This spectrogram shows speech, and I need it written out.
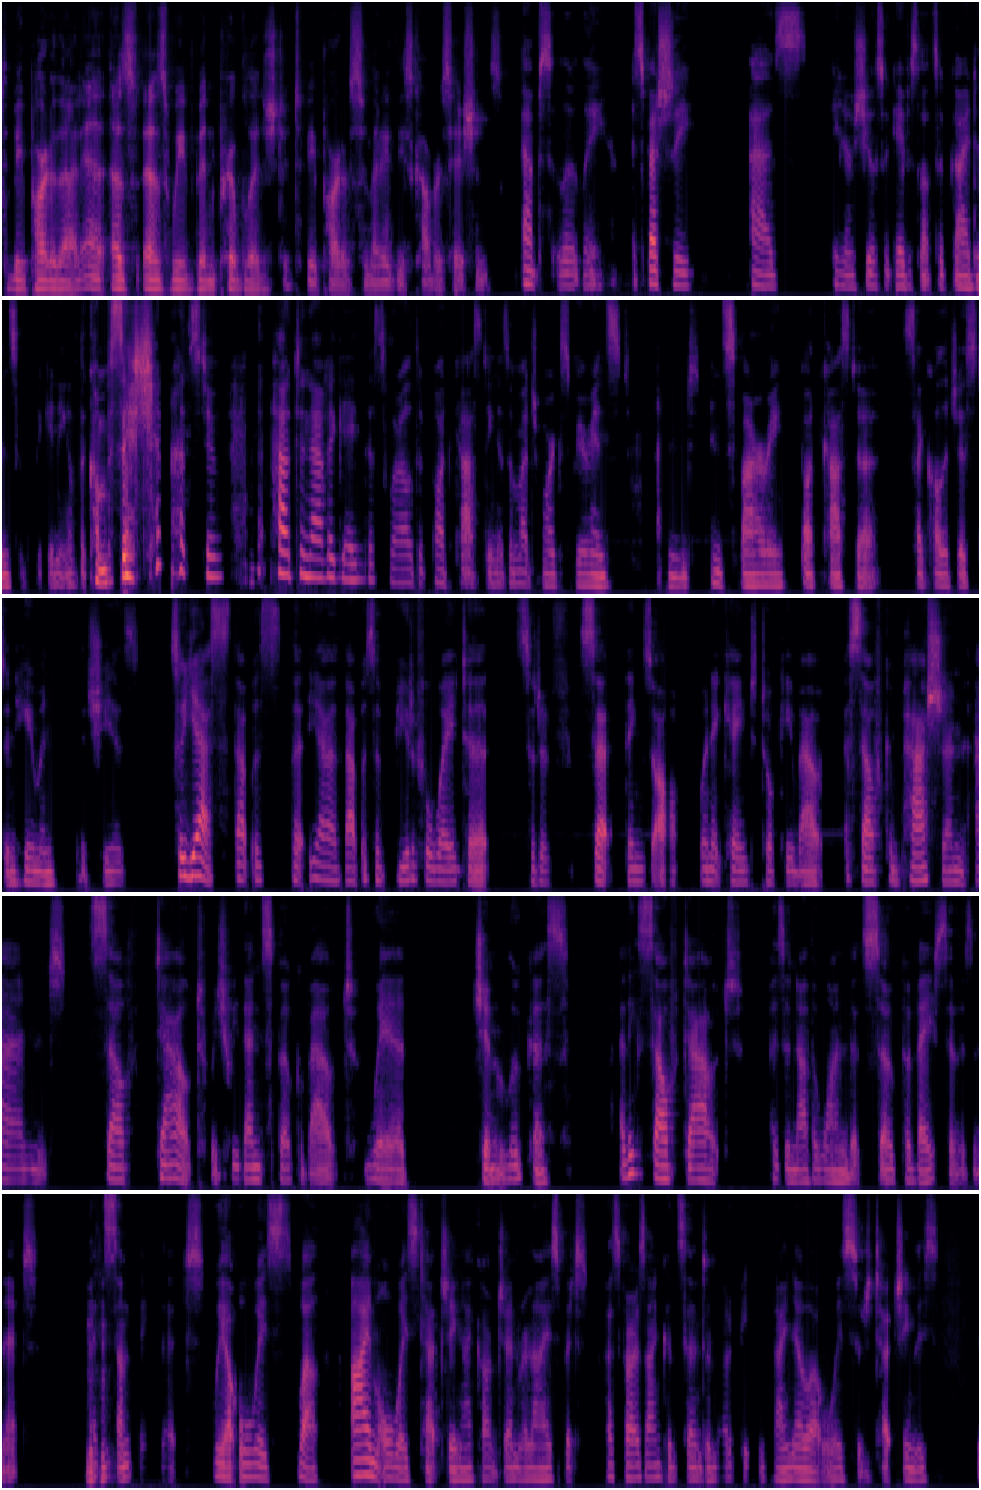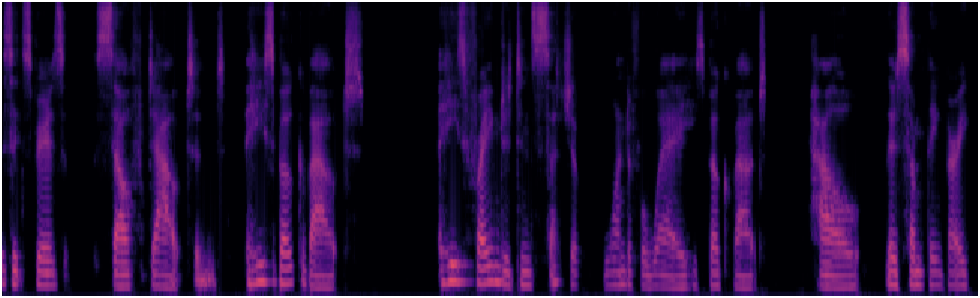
to be part of that as as we've been privileged to be part of so many of these conversations Absolutely. Especially as, you know, she also gave us lots of guidance at the beginning of the conversation as to how to navigate this world of podcasting as a much more experienced and inspiring podcaster, psychologist, and human that she is. So yes, that was that yeah, that was a beautiful way to sort of set things off when it came to talking about self-compassion and self-doubt, which we then spoke about with Jim Lucas. I think self doubt is another one that's so pervasive, isn't it? Mhm. It's something that we are always, well, I'm always touching. I can't generalize, but as far as I'm concerned, a lot of people that I know are always sort of touching this this experience of self doubt. And he spoke about, he's framed it in such a wonderful way. He spoke about how there's something very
